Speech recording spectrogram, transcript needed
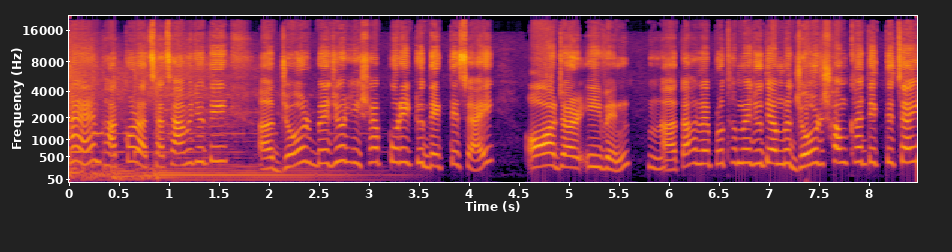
হ্যাঁ ভাগ করা আছে। আচ্ছা আমি যদি জোর বেজোর হিসাব করে একটু দেখতে চাই অড আর ইভেন তাহলে প্রথমে যদি আমরা জোর সংখ্যা দেখতে চাই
